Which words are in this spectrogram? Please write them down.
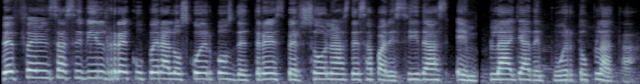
Defensa Civil recupera los cuerpos de tres personas desaparecidas en playa de Puerto Plata.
